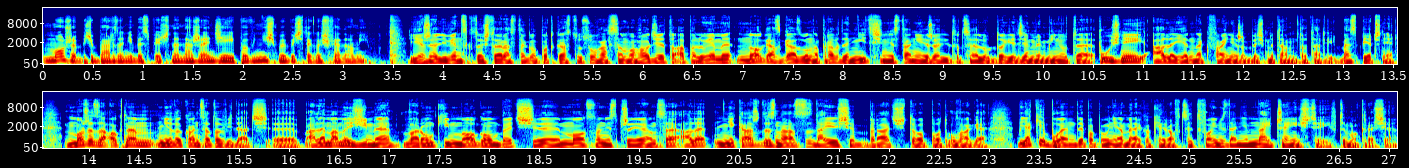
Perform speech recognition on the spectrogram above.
może być bardzo niebezpieczne narzędzie i powinniśmy być tego świadomi. Jeżeli więc ktoś teraz tego podcastu słucha w samochodzie, to apelujemy, noga z gazu, naprawdę nic się nie stanie, jeżeli do celu dojedziemy minutę później, ale jednak fajnie, żebyśmy tam dotarli bezpiecznie. Może za oknem nie do końca to widać, e, ale mamy zimę, warunki mogą być mocno niesprzyjające, ale nie każdy z nas zdaje się brać to pod uwagę. Jakie błędy popełniamy jako kierowcy, Twoim zdaniem najczęściej w tym okresie?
